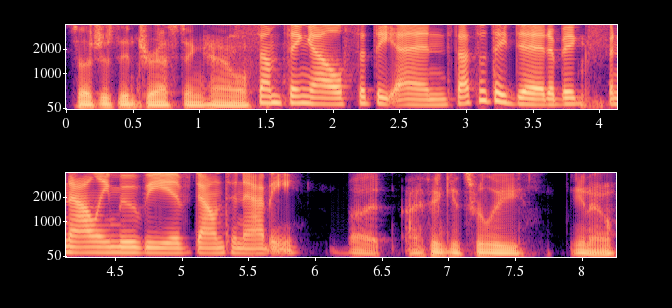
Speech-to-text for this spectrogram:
so it's just interesting how, something else at the end. That's what they did. A big mm. finale movie of Downton Abbey. but I think it's really, you know,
